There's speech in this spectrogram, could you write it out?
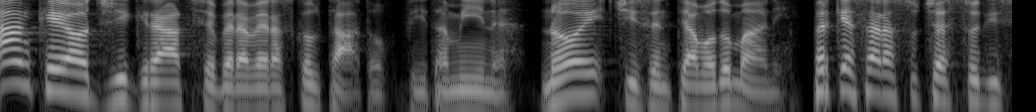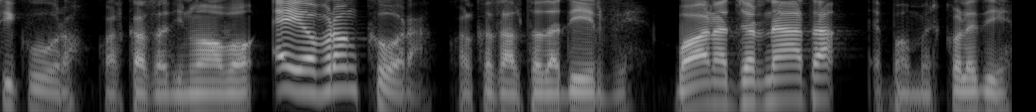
Anche oggi grazie per aver ascoltato Vitamine. Noi ci sentiamo domani, perché sarà successo di sicuro qualcosa di nuovo e io avrò ancora qualcos'altro da dirvi. Buona giornata e buon mercoledì.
